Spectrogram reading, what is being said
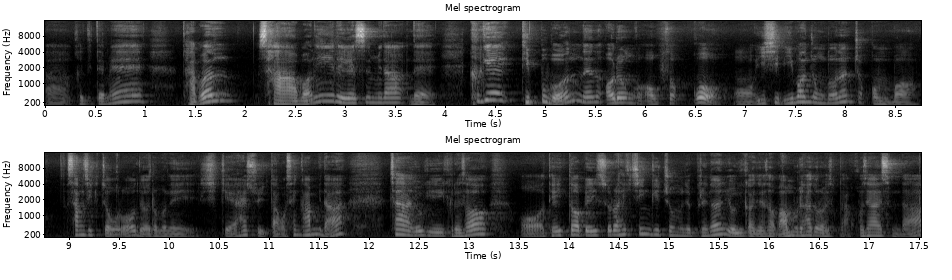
아, 그렇기 때문에 답은 4번이 되겠습니다. 네. 크게 뒷부분은 어려운 거 없었고, 어, 22번 정도는 조금 뭐, 상식적으로 여러분이 쉽게 할 수 있다고 생각합니다. 자, 여기 그래서 어, 데이터베이스로 핵심 기출 문제 풀이는 여기까지 해서 마무리 하도록 하겠습니다. 고생하셨습니다.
